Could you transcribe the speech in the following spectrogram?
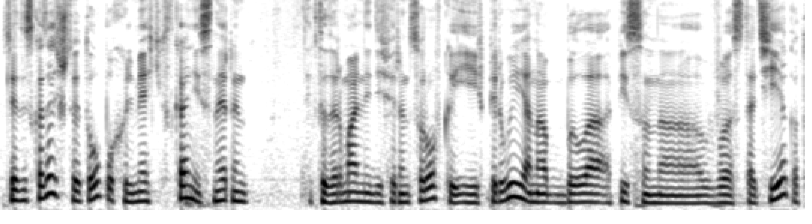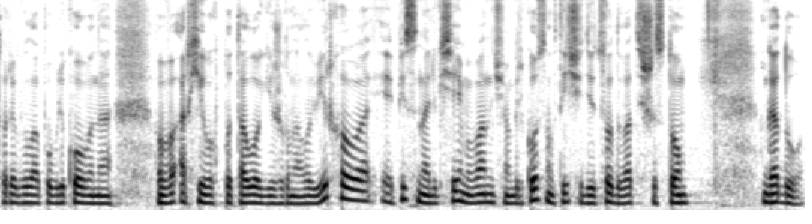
Следует сказать, что это опухоль мягких тканей с нервной эктодермальной дифференцировкой, и впервые она была описана в статье, которая была опубликована в архивах патологии журнала Верхова и описана Алексеем Ивановичем Абрикосовым в 1926 году.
